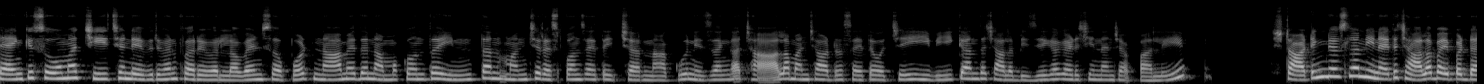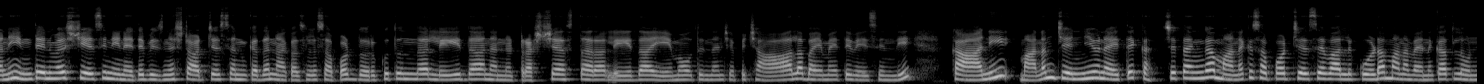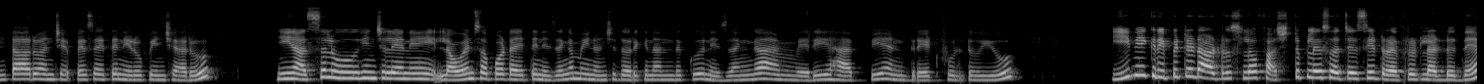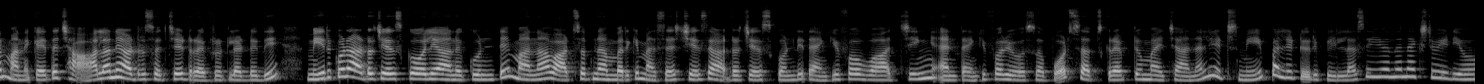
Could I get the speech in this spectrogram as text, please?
Thank you so much each and everyone for your love and support. నా మీద నమ్మకంతో ఇంత మంచి రెస్పాన్స్ అయితే ఇచ్చారు నాకు. నిజంగా చాలా మంచి ఆర్డర్స్ అయితే వచ్చాయి. ఈ వీక్ అంతా చాలా బిజీగా గడిచిందని చెప్పాలి. స్టార్టింగ్ డేస్‌లో నేనైతే చాలా భయపడ్డాను. ఇంత ఇన్వెస్ట్ చేసి నేనైతే బిజినెస్ స్టార్ట్ చేశాను కదా! నాకు అసలు సపోర్ట్ దొరుకుతుందా? లేదా? నన్ను ట్రస్ట్ చేస్తారా? లేదా? ఏమవుతుందని చెప్పి చాలా భయమైతే వేసింది. కానీ మనం జెన్యున్ అయితే ఖచ్చితంగా మనకి సపోర్ట్ చేసే వాళ్ళు కూడా మన వెనకాతలు ఉంటారు అని చెప్పేసి అయితే నిరూపించారు. నేను అస్సలు ఊహించలేని లవ్ అండ్ సపోర్ట్ అయితే నిజంగా మీ నుంచి దొరికినందుకు నిజంగా I'm very happy and grateful to you. ఈ వీక్ రిపీటెడ్ ఆర్డర్స్‌లో ఫస్ట్ ప్లేస్ వచ్చేసి డ్రై ఫ్రూట్ లడ్డుదే మనకైతే చాలానే ఆర్డర్స్ వచ్చాయి డ్రై ఫ్రూట్ లడ్డుది మీరు కూడా ఆర్డర్ చేసుకోవాలి అనుకుంటే మన వాట్సాప్ నెంబర్కి మెసేజ్ చేసి ఆర్డర్ చేసుకోండి. Thank you for watching and thank you for your support. Subscribe to my channel. It's మీ పల్లెటూరి పిల్ల. See you in the next video.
